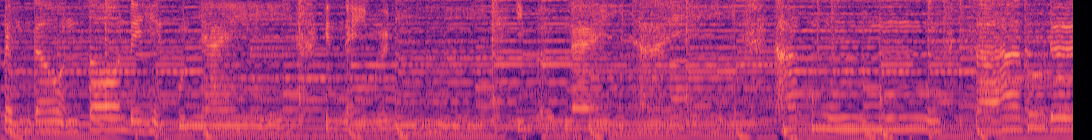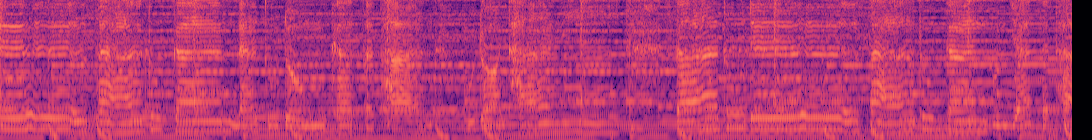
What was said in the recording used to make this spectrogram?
เป็นดอนซ้อนได้เห็นบุญใหญ่ เดอสาธุการนาทุดงคาสถานอุดรธานี สาธุเดอสาธุการบุญญาสถาน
